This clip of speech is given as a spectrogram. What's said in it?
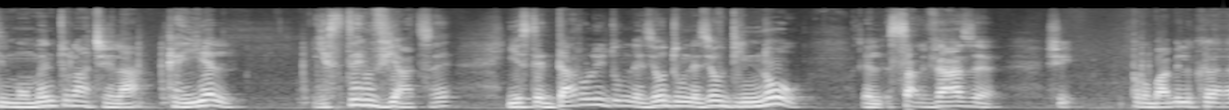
din momentul acela că el este în viață, este darul lui Dumnezeu, Dumnezeu din nou îl salvează și probabil că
